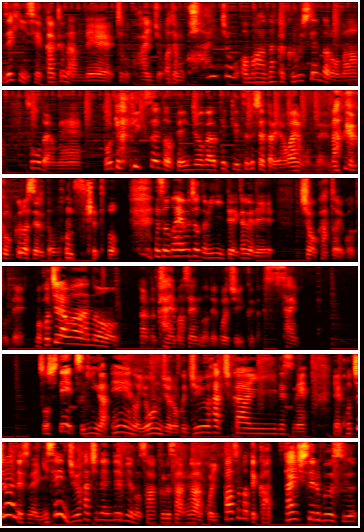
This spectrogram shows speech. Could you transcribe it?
ぜひせっかくなんで、ちょっと会場、あ、でも会場、あ、まあなんか工夫してんだろうな。そうだよね。東京ビッグサイトの天井から鉄球吊るしちゃったらやばいもんね。なんかご苦労してると思うんですけど、その辺もちょっと見に行っていかがでしょうかということで。まあ、こちらはあの、あの、買えませんのでご注意ください。そして次が A の46、18回ですね。えこちらはですね、2018年デビューのサークルさんがこう一発待って合体してるブース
